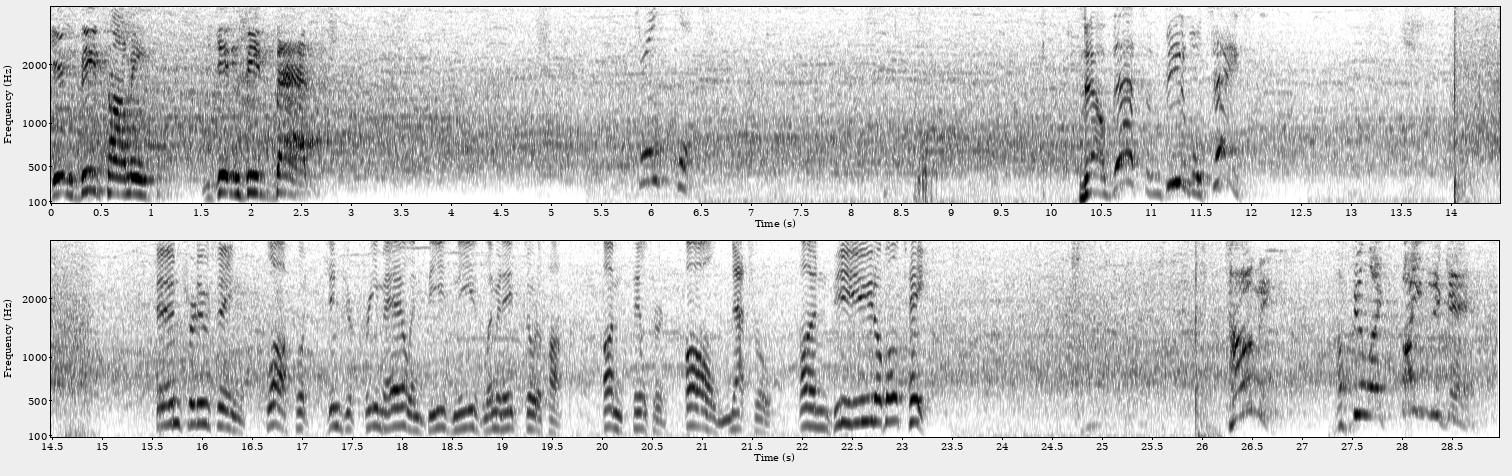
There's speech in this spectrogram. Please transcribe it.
You're getting beat, Tommy. You're getting beat bad. Drink it. Now that's unbeatable taste! Introducing Clawfoot Ginger Cream Ale and Bee's Knees Lemonade Soda Pop. Unfiltered, all natural, unbeatable taste. Tommy! I feel like fighting again!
